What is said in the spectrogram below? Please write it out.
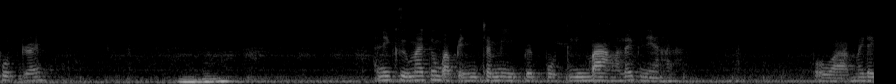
put right อันนี้คือไม่ต้องแบบเป็นจะมีเป็นโปรตีนบางอะไรแบบนี้ค่ะ เพราะว่าไม่ได้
